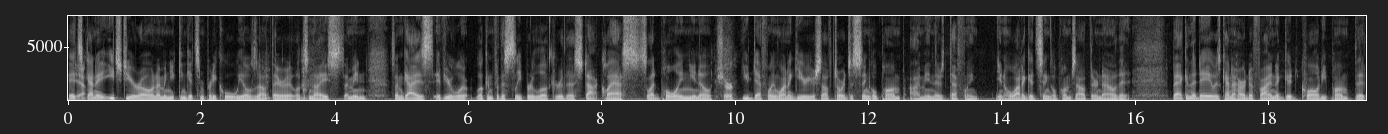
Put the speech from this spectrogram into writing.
It's Yeah. kind of each to your own. I mean, you can get some pretty cool wheels out there. It looks nice. I mean, some guys, if you're loo- looking for the sleeper look or the stock class sled pulling, you know, Sure. you definitely want to gear yourself towards a single pump. I mean, there's definitely you know a lot of good single pumps out there now. That back in the day it was kind of hard to find a good quality pump that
